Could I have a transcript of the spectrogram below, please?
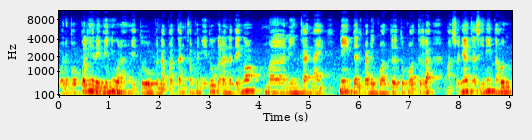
warna purple ni revenue lah. Iaitu pendapatan company tu kalau anda tengok meningkat naik. Ni daripada quarter to quarter lah. Maksudnya kat sini tahun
